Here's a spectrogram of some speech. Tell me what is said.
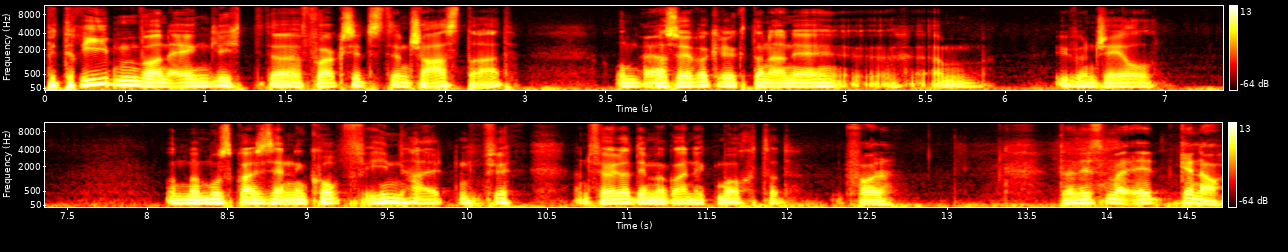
Betrieben, wann eigentlich der Vorgesetzte ein Schasdraht und Ja. man selber kriegt dann eine äh, ähm, über den Jail. Und man muss quasi seinen Kopf hinhalten für einen Fehler, den man gar nicht gemacht hat. Voll. Dann ist man, eh, genau,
